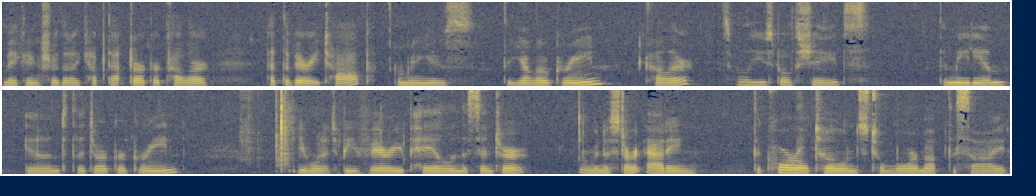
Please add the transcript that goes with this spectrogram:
making sure that I kept that darker color at the very top. I'm going to use the yellow-green color, so I'll use both shades, the medium and the darker green. You want it to be very pale in the center. I'm going to start adding the coral tones to warm up the side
